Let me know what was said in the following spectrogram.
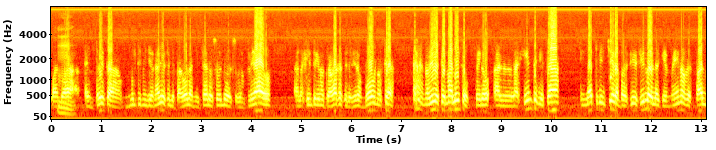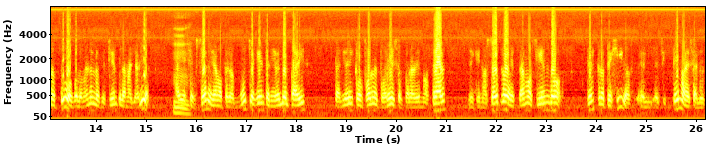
cuando mm. a, empresa multimillonaria se le pagó la mitad de los sueldos de sus empleados, a la gente que no trabaja se le dieron bonos, o sea, no digo esté mal eso, pero a la gente que está en la trinchera, por así decirlo, es la que menos respaldo tuvo, por lo menos lo que siente la mayoría. Hay mm. excepciones, digamos, pero mucha gente a nivel del país salió disconforme por eso, para demostrar de que nosotros estamos siendo desprotegidos, el, el sistema de salud.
